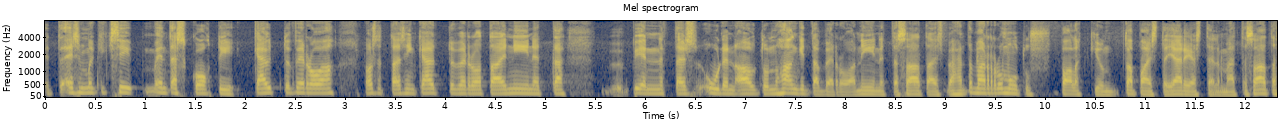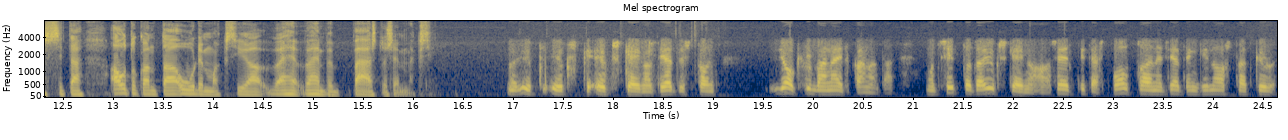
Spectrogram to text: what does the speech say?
että esimerkiksi mentäisiin kohti käyttöveroa, nostettaisiin käyttöveroa tai niin, että pienennettäisiin uuden auton hankintaveroa niin, että saataisiin vähän tämän romutuspalkkion tapaista järjestelmää, että saataisiin sitä autokantaa uudemmaksi ja vähemmän päästöisemmäksi. No yksi, yksi, yksi keino tietysti on, joo kyllä mä näitä kannatan, mutta sitten tota yksi keinohan on se, että pitäisi polttoaine tietenkin nostaa, että kyllä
